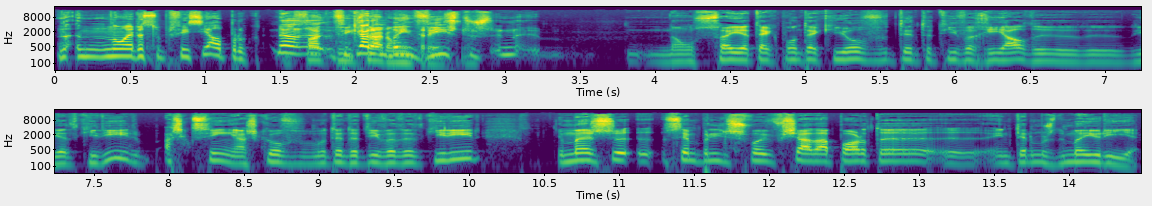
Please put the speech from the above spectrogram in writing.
N- não era superficial porque Não, facto, ficaram mostraram bem interesse, vistos. Não sei até que ponto é que houve tentativa real de, de- de adquirir. Acho que sim, acho que houve uma tentativa de adquirir, mas eh, sempre lhes foi fechada a porta eh, em termos de maioria.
